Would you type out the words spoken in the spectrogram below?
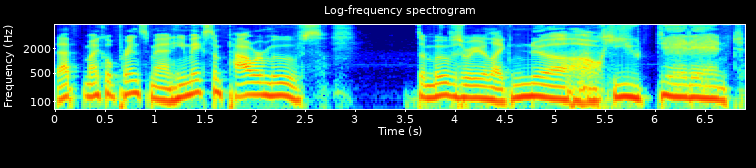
That Michael Prince man, he makes some power moves. Some moves where you're like, no, you didn't.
